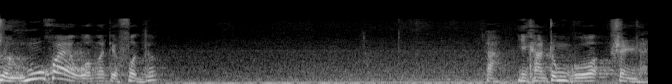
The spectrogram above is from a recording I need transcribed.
损坏我们的福德啊！你看中国圣人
